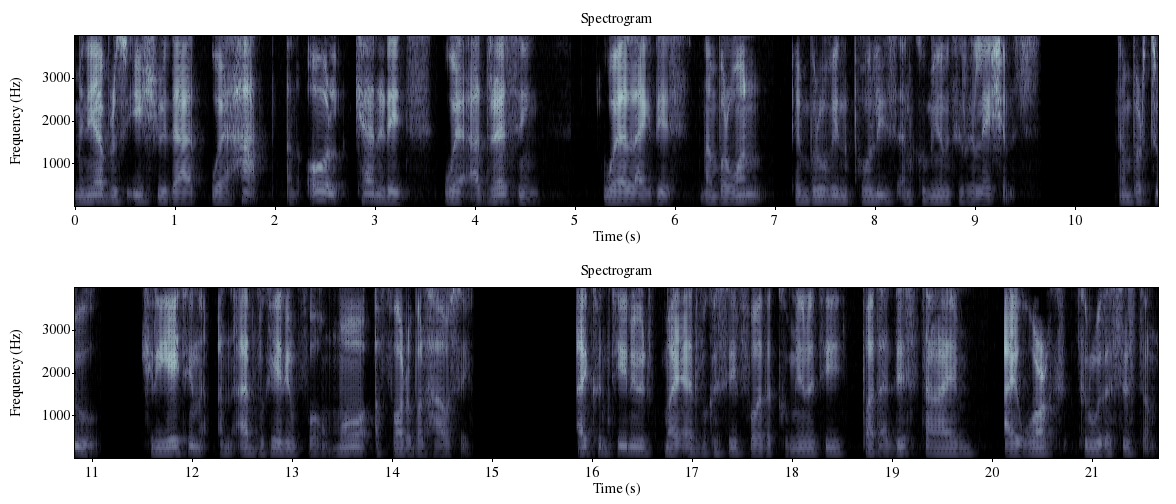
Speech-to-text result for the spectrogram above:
Minneapolis issues that were hot and all candidates were addressing were like this. Number one, improving police and community relations. Number two, creating and advocating for more affordable housing. I continued my advocacy for the community, but at this time I worked through the system.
